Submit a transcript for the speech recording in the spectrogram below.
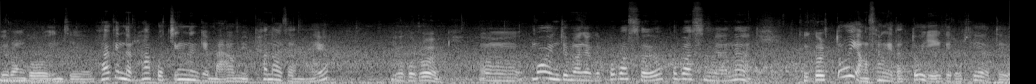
이런 거 이제 확인을 하고 찍는 게 마음이 편하잖아요. 요거를 어 뭐 이제 만약에 뽑았어요. 뽑았으면은 그걸 또 영상에다 또 얘기를 해야 돼요.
